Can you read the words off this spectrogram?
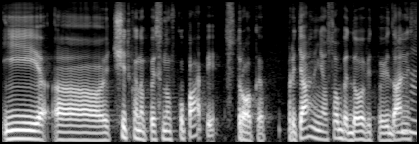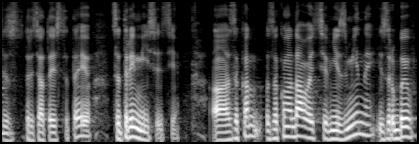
І е, чітко написано в КУПАПі строки притягнення особи до відповідальності Мгм. за 130 статтею це три місяці. Е, закон, законодавець вніс зміни і зробив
